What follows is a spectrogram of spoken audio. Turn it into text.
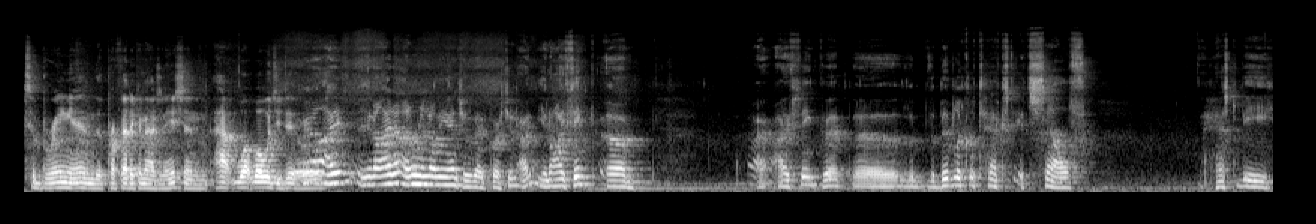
to bring in the prophetic imagination. How, what what would you do? Well, I, you know, I don't, I don't really know the answer to that question. I, you know, I think, um, I, I think that uh, the, the biblical text itself has to be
